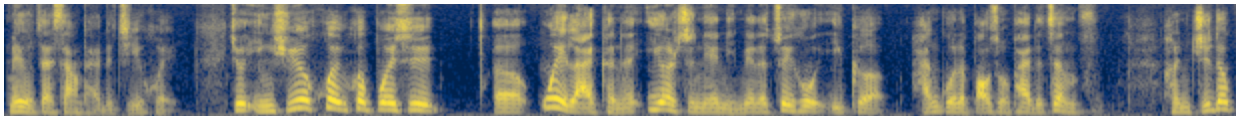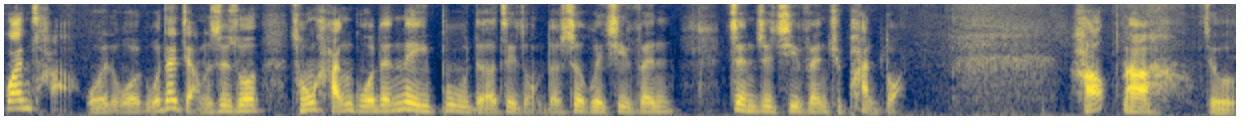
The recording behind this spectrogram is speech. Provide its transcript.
没有再上台的机会。就尹锡悦会会不会是呃未来可能一二十年里面的最后一个韩国的保守派的政府？很值得观察。我我我在讲的是说，从韩国的内部的这种的社会气氛、政治气氛去判断。好，那就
